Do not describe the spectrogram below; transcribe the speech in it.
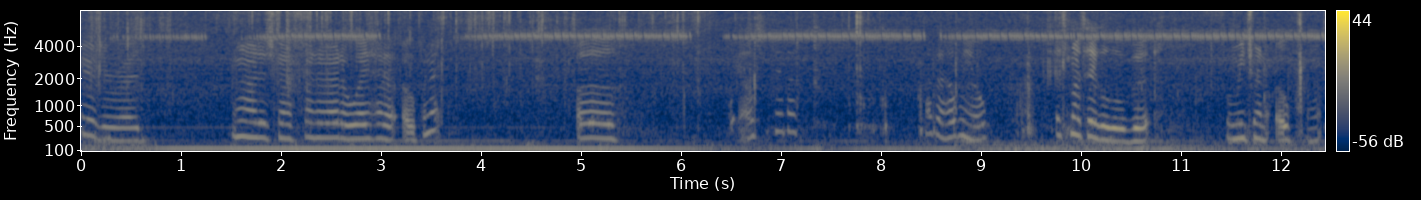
here's a red. Now I just gotta figure out a way how to open it. Uh, what else is it? How to help me help? This might take a little bit for me trying to open it.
